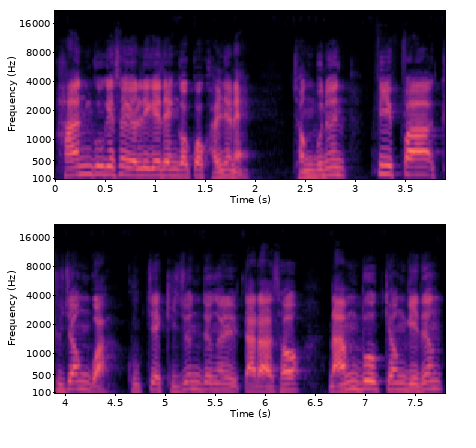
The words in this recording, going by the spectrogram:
한국에서 열리게 된 것과 관련해 정부는 FIFA 규정과 국제 기준 등을 따라서 남북 경기 등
